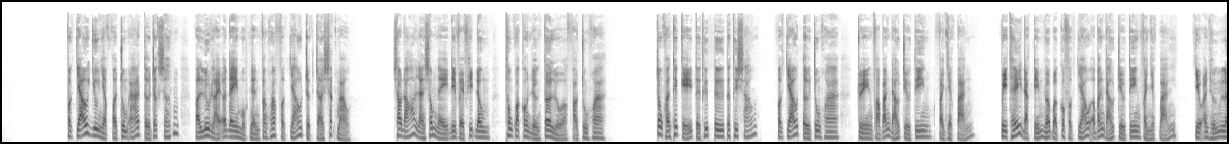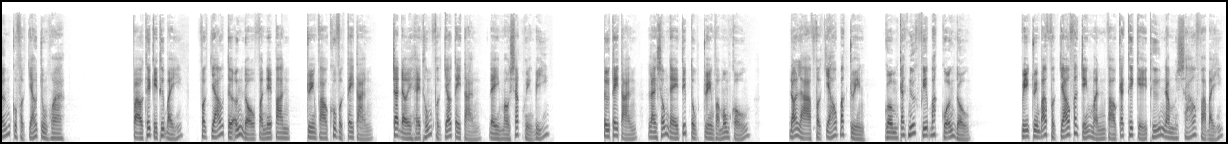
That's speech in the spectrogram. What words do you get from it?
Phật giáo du nhập vào Trung Á từ rất sớm và lưu lại ở đây một nền văn hóa Phật giáo rực rỡ sắc màu. Sau đó làn sóng này đi về phía đông thông qua con đường tơ lụa vào Trung Hoa. Trong khoảng thế kỷ từ thứ tư tới thứ sáu, Phật giáo từ Trung Hoa truyền vào bán đảo Triều Tiên và Nhật Bản vì thế, đặc điểm nổi bật của Phật giáo ở bán đảo Triều Tiên và Nhật Bản chịu ảnh hưởng lớn của Phật giáo Trung Hoa. Vào thế kỷ thứ bảy, Phật giáo từ Ấn Độ và Nepal truyền vào khu vực Tây Tạng, ra đời hệ thống Phật giáo Tây Tạng đầy màu sắc huyền bí. Từ Tây Tạng, làn sóng này tiếp tục truyền vào Mông Cổ. Đó là Phật giáo Bắc truyền, gồm các nước phía Bắc của Ấn Độ. Việc truyền bá Phật giáo phát triển mạnh vào các thế kỷ thứ 5, 6 và 7.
